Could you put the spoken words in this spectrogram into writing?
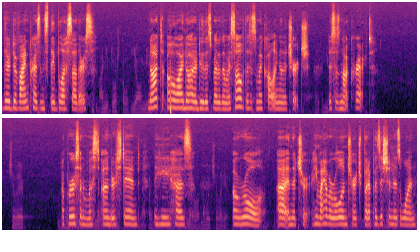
their divine presence, they bless others. Not, oh, I know how to do this better than myself, this is my calling in the church. This is not correct a person must understand that he has a role uh, in the church. He might have a role in church, but a position is one.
